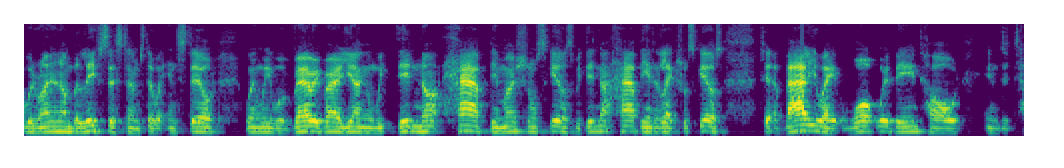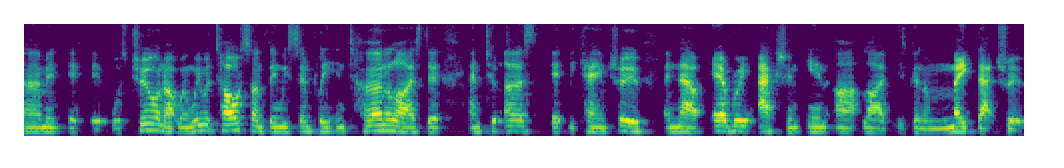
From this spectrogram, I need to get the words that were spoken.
We're running on belief systems that were instilled when we were very, very young, and we did not have the emotional skills, we did not have the intellectual skills to evaluate what we're being told and determine if it was true or not. When we were told something, we simply internalized it, and to us, it became true. And now every action in our life is going to make that true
